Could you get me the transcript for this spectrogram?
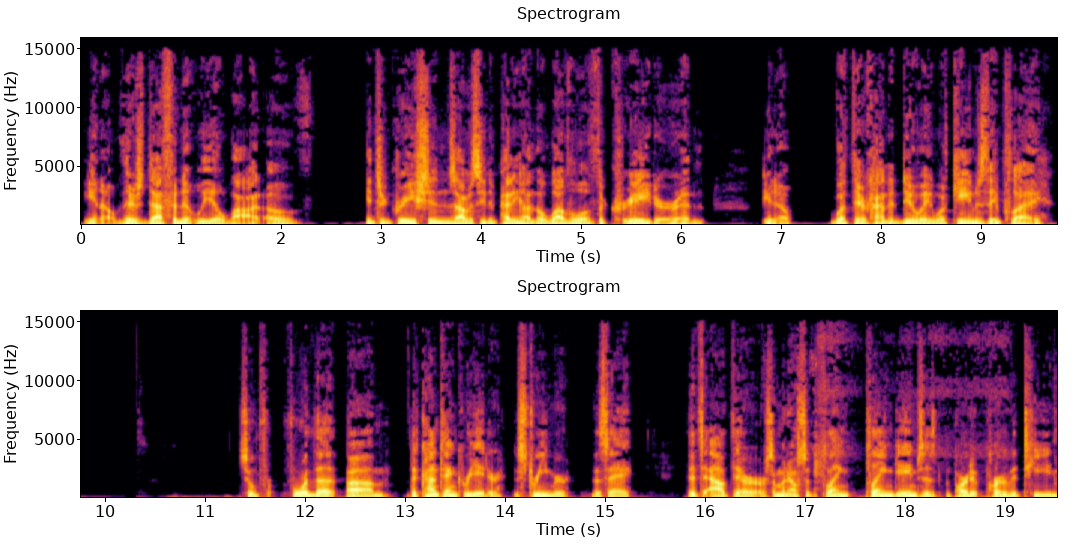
you know, there's definitely a lot of integrations, obviously depending on the level of the creator and, you know, what they're kind of doing, what games they play. So for, for the, um, the content creator, the streamer, let's say, that's out there or someone else that's playing, playing games as part of, part of a team,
